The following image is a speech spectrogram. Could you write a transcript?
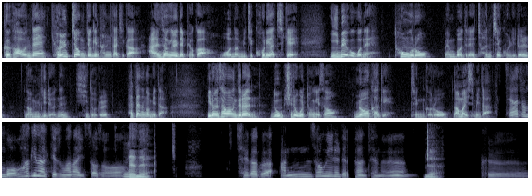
그 가운데 결정적인 한 가지가 안성일 대표가 워너뮤직 코리아 측에 200억 원의 통으로 멤버들의 전체 권리를 넘기려는 시도를 했다는 겁니다. 이런 상황들은 녹취록을 통해서 명확하게 증거로 남아 있습니다. 제가 좀 뭐 확인할 게 좀 하나 있어서 네네. 제가 그 안성일 대표한테는 네. 그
